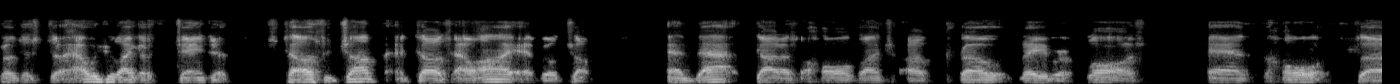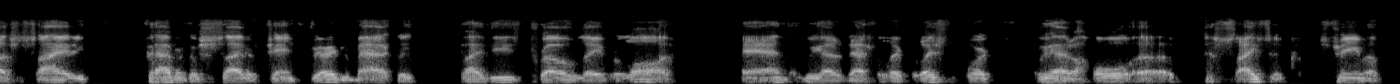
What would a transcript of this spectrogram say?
We'll just, uh, how would you like us to change it? Just tell us to jump and tell us how high, and we'll jump. And that got us a whole bunch of pro labor laws and the whole uh, society, fabric of society changed very dramatically by these pro-labor laws. And we had a National Labor Relations Board. We had a whole uh, decisive stream of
